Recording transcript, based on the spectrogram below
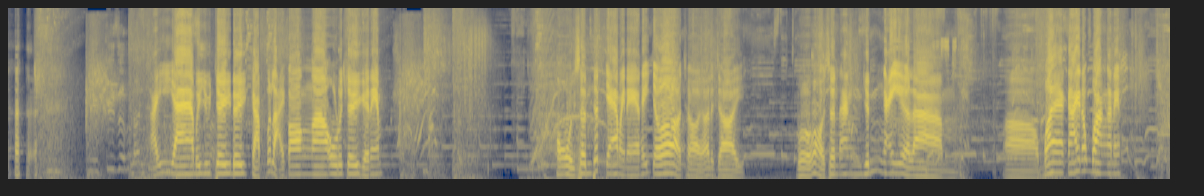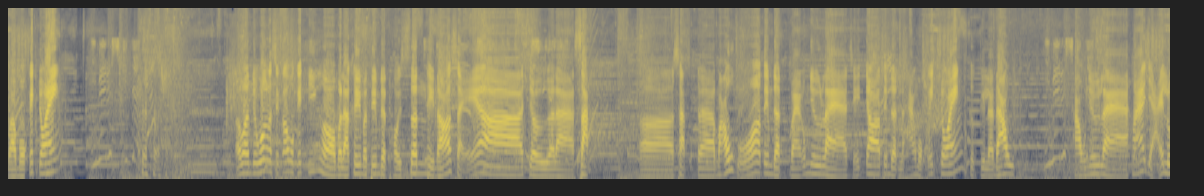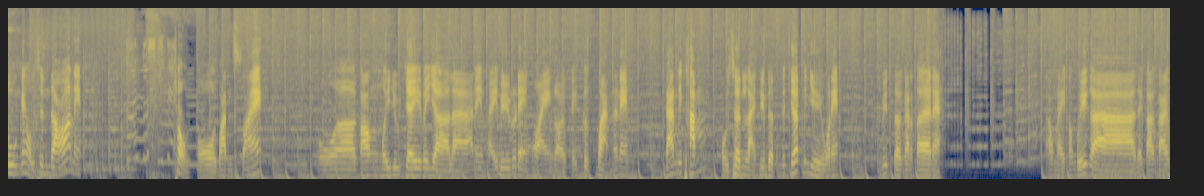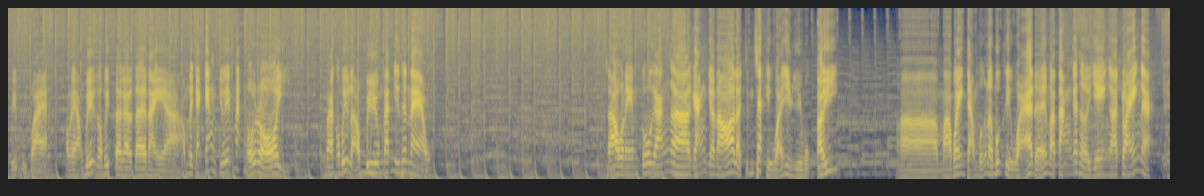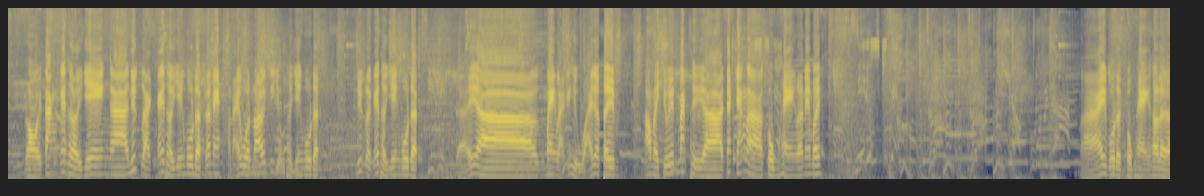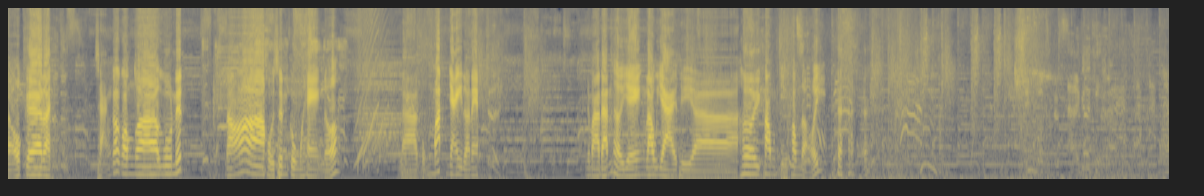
Ấy da Miyuchi đi cặp với lại con uh, Orochi kìa anh em hồi sinh chết cha mày nè thấy chưa? Trời ơi là trời. Vừa mới hồi sinh ăn dính ngay là à, ba uh, cái đóng băng anh em. Và một cái choáng. Ở bên Trung Quốc nó sẽ có một cái chiến hồ mà là khi mà tiêm địch hồi sinh thì nó sẽ uh, trừ là sạch uh, sạch uh, máu của tiêm địch và cũng như là sẽ cho tiêm địch là ăn một cái choáng cực kỳ là đau. Hầu như là hóa giải luôn cái hồi sinh đó nè trời ơi banh sát Ôi, ờ, con Miyuchi bây giờ là anh em phải build nó đàng hoàng rồi phải cực mạnh anh em. Đánh mới thấm hồi sinh lại team địch nó chết mới nhiều anh em. Mr. Karate nè. Ông này không biết à, để coi coi viết 13 ông này không biết con Mr Karate này à, ông này chắc chắn chưa ép mắt nổi rồi. Mà không biết là ông build ông đánh như thế nào. Sau anh em cố gắng à, gắn cho nó là chính xác hiệu quả nhiều nhiều một tí à, mà quan trọng vẫn là mức hiệu quả để mà tăng cái thời gian à, choáng nè. Rồi tăng cái thời gian à, nhất là cái thời gian vô địch đó nè. Hồi nãy quên nói cái vụ thời gian vô địch. Nhất là cái thời gian vô địch để à, mang lại cái hiệu quả cho team. Ông này chưa hết mắt thì à, chắc chắn là cùng hàng rồi anh em ơi. Đấy vô địch cùng hàng thôi là ok rồi. Sẵn có con à, uh, Gonit nó uh, hồi sinh cùng hàng nữa. Là cũng mắt nhay rồi anh em nhưng mà đánh thời gian lâu dài thì à, hơi không chịu không nổi.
